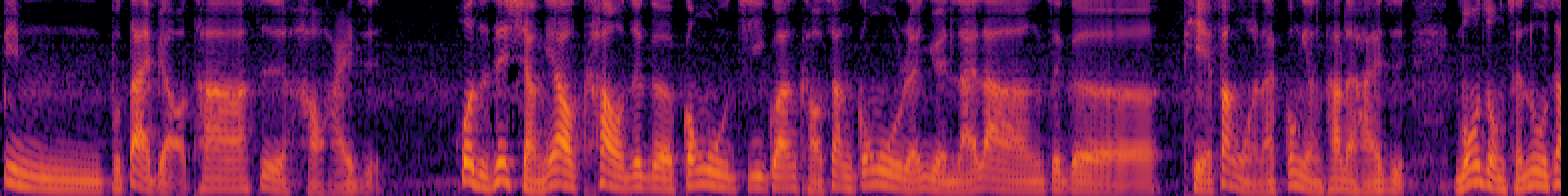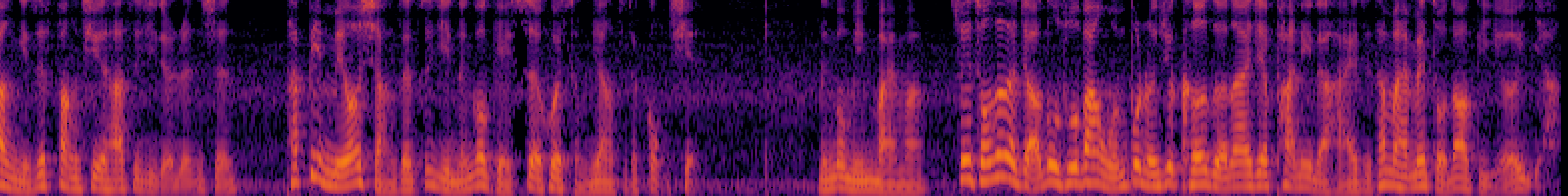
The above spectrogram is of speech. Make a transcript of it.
并不代表他是好孩子。或者是想要靠这个公务机关考上公务人员来让这个铁饭碗来供养他的孩子，某种程度上也是放弃了他自己的人生。他并没有想着自己能够给社会什么样子的贡献，能够明白吗？所以从这个角度出发，我们不能去苛责那一些叛逆的孩子，他们还没走到底而已啊。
